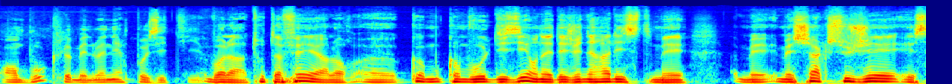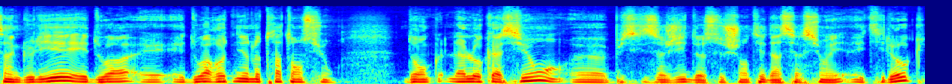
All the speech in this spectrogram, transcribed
en boucle, mais de manière positive. Voilà, tout à fait. Alors, euh, comme, comme vous le disiez, on est des généralistes, mais, mais, mais chaque sujet est singulier et doit, et, doit retenir notre attention. Donc, la location, puisqu'il s'agit de ce chantier d'insertion éthyloque,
